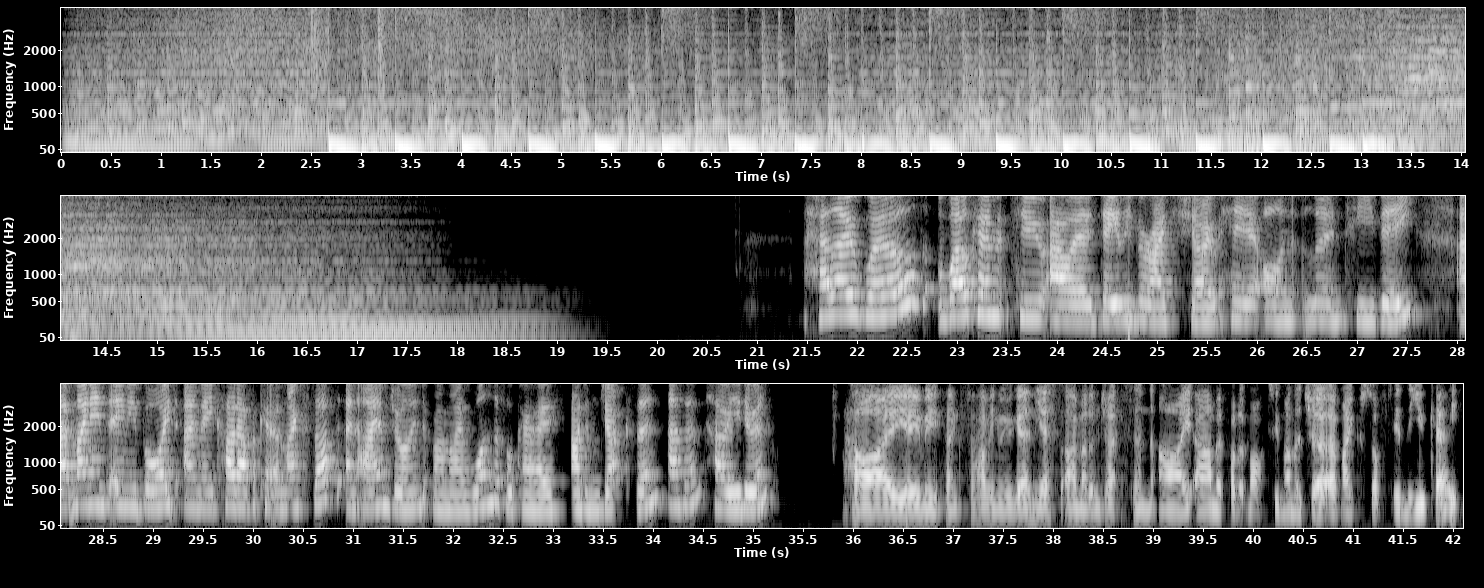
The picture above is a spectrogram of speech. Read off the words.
you Hello, world. Welcome to our daily variety show here on Learn TV. Uh, my name's Amy Boyd. I'm a cloud advocate at Microsoft, and I am joined by my wonderful co host, Adam Jackson. Adam, how are you doing? Hi, Amy. Thanks for having me again. Yes, I'm Adam Jackson. I am a product marketing manager at Microsoft in the UK.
